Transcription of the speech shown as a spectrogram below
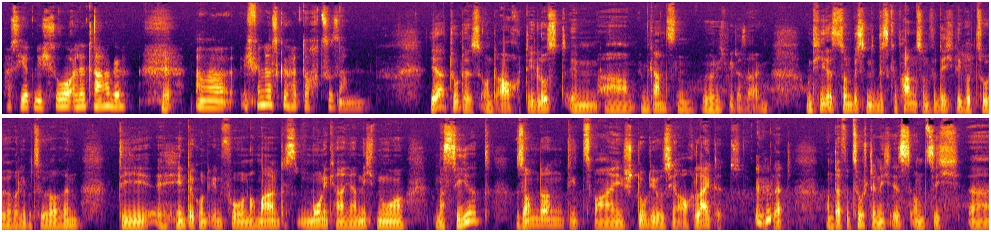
passiert nicht so alle Tage. Ja. Aber ich finde, das gehört doch zusammen. Ja, tut es. Und auch die Lust im, äh, im Ganzen, würde ich wieder sagen. Und hier ist so ein bisschen die Diskrepanz. Und für dich, liebe Zuhörer, liebe Zuhörerin, die Hintergrundinfo nochmal, dass Monika ja nicht nur massiert, sondern die zwei Studios ja auch leitet mhm. komplett mhm. und dafür zuständig ist und sich äh,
